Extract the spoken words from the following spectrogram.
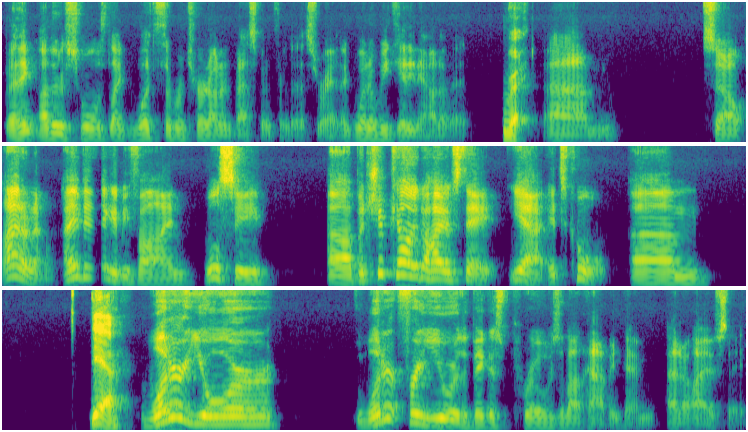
But I think other schools, like, what's the return on investment for this, right? Like, what are we getting out of it? right. Um, so I don't know. I think it'd be fine. We'll see. Uh, but Chip Kelly at Ohio State, yeah, it's cool. Um, Yeah. what are your what are for you are the biggest pros about having him at Ohio State?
